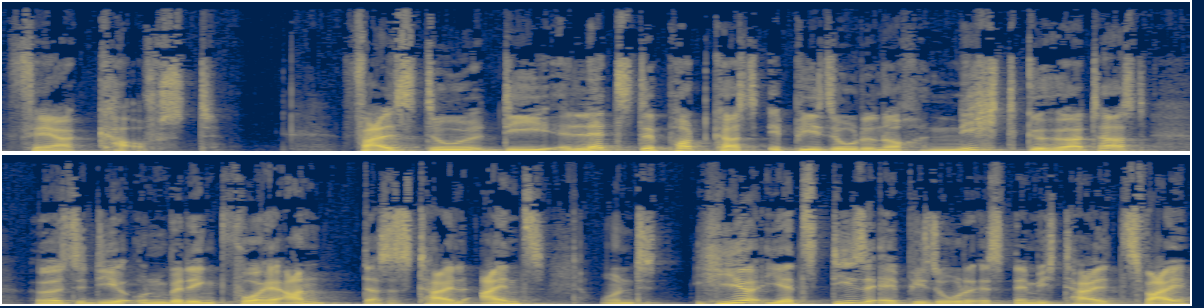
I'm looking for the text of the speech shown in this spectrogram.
verkaufst. Falls du die letzte Podcast-Episode noch nicht gehört hast, hör sie dir unbedingt vorher an. Das ist Teil 1. Und hier jetzt diese Episode ist nämlich Teil 2.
